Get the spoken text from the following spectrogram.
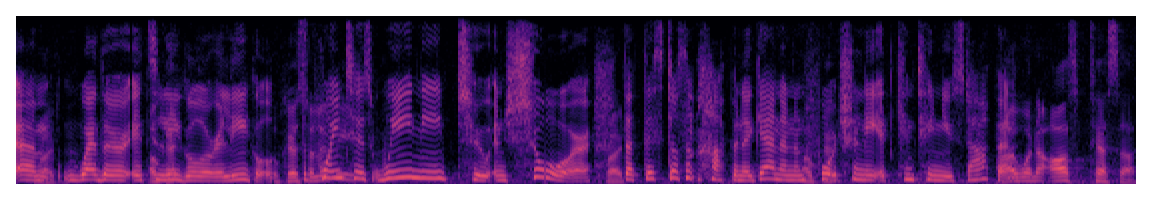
um, right. whether it's okay. legal or illegal. Okay, so the point me... is, we need to ensure right. that this doesn't happen again, and unfortunately, okay. it continues to happen. I want to ask Tessa,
